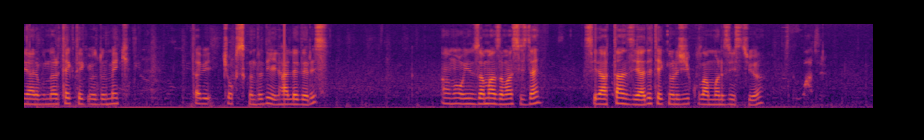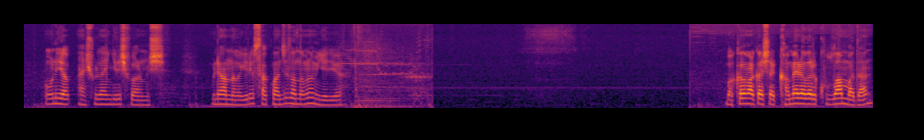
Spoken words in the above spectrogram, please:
yani bunları tek tek öldürmek tabi çok sıkıntı değil. Hallederiz. Ama oyun zaman zaman sizden silahtan ziyade teknolojiyi kullanmanızı istiyor. Onu yap. Ha, şuradan giriş varmış. Bu ne anlama geliyor? Saklanacağız anlamına mı geliyor? Bakalım arkadaşlar kameraları kullanmadan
